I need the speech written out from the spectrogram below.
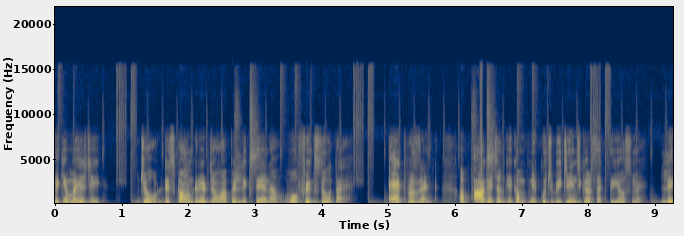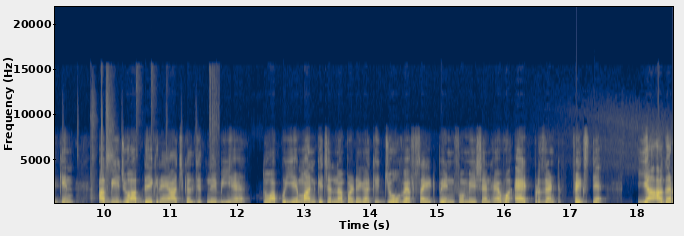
देखिए, महेश जी, जो डिस्काउंट रेट जो वहाँ पे लिखते हैं ना, वो फिक्स्ड होता है एट प्रेजेंट अब आगे चल के कंपनी कुछ भी चेंज कर सकती है उसमें, लेकिन अभी जो आप देख रहे हैं, आजकल जितने भी हैं तो आपको ये मान के चलना पड़ेगा कि जो वेबसाइट पे इंफॉर्मेशन है, वो एट प्रेजेंट फिक्स्ड है। या अगर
